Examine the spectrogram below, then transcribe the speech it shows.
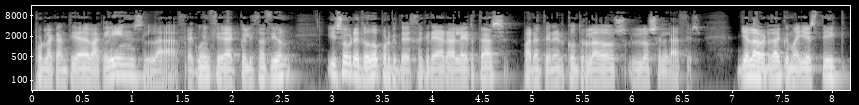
por la cantidad de backlinks, la frecuencia de actualización y sobre todo porque te deja crear alertas para tener controlados los enlaces. Ya la verdad que Majestic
